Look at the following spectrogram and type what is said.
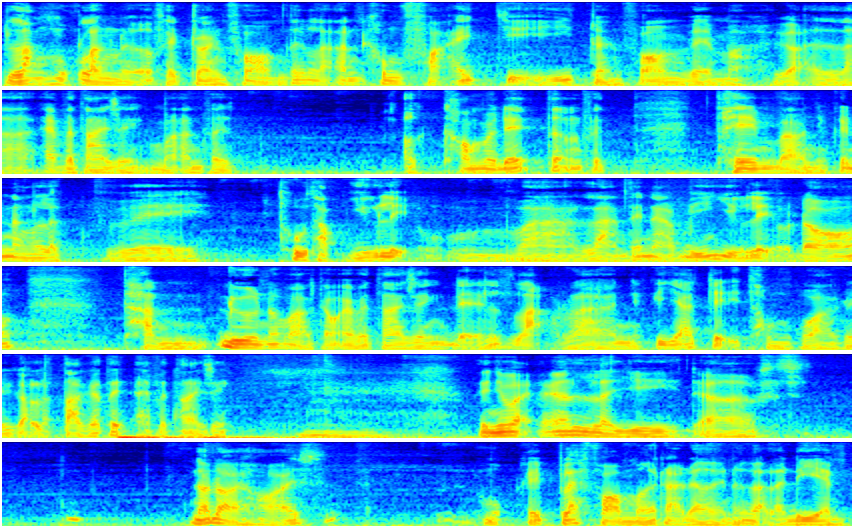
lần một lần nữa phải transform tức là anh không phải chỉ transform về mặt gọi là advertising mà anh phải accommodate tức là anh phải thêm vào những cái năng lực về thu thập dữ liệu và làm thế nào biến dữ liệu đó thành đưa nó vào trong advertising để tạo ra những cái giá trị thông qua cái gọi là targeted advertising ừ. thì như vậy là gì uh, nó đòi hỏi một cái platform mới ra đời nó gọi là DMP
